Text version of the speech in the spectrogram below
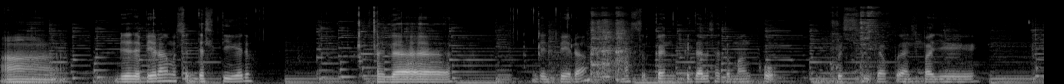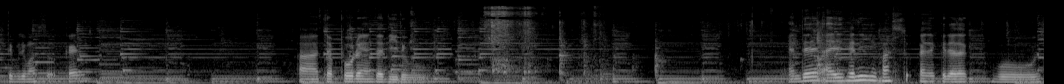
Ha. Bila dah perang masuk dah setia tu. Kalau jadi perang, masukkan ke dalam satu mangkuk besi ke apa kan, supaya kita boleh masukkan uh, campuran yang tadi tu. And then air sekali masukkan ke dalam kubus.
